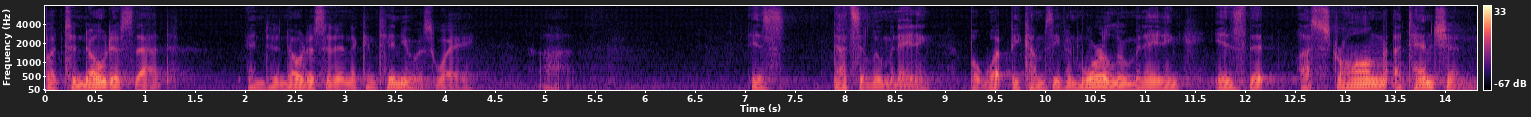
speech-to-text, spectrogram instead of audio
But to notice that, and to notice it in a continuous way, uh, is that's illuminating. But what becomes even more illuminating is that a strong attention,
